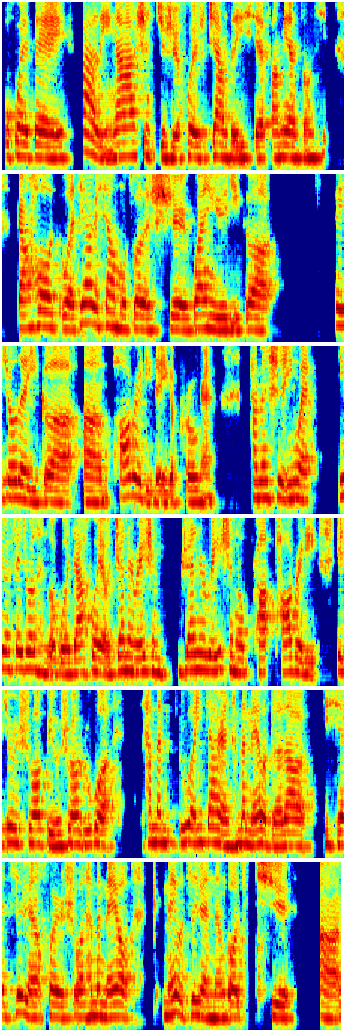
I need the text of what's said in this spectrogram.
不会被霸凌啊，甚至是或者是这样子一些方面的东西。然后我第二个项目做的是关于一个非洲的一个嗯 poverty 的一个 program，他们是因为因为非洲的很多国家会有 generation generational poverty，也就是说，比如说如果他们如果一家人他们没有得到一些资源，或者说他们没有没有资源能够去啊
